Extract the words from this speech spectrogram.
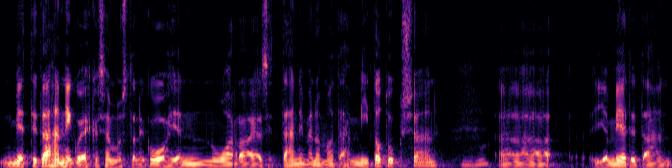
miettii tähän niin kuin ehkä semmoista niin kuin ohjenuoraa ja sitten tähän nimenomaan tähän mitotukseen, mm-hmm. ää, ja mietitään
